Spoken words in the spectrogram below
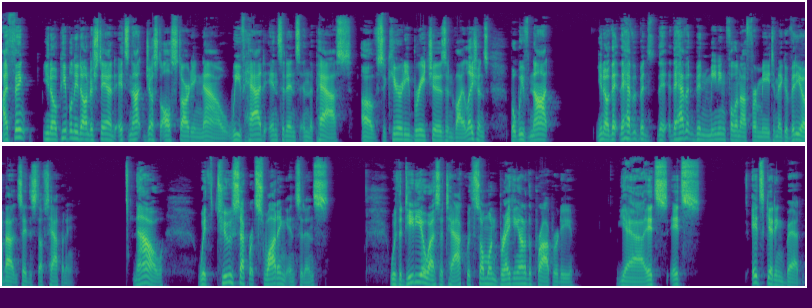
I think, you know, people need to understand it's not just all starting now. We've had incidents in the past of security breaches and violations, but we've not, you know, they, they haven't been they, they haven't been meaningful enough for me to make a video about and say this stuff's happening. Now, with two separate swatting incidents, with a DDoS attack, with someone breaking onto the property, yeah, it's it's it's getting bad.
